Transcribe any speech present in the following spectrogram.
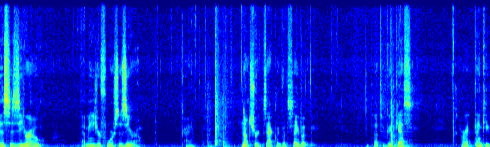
this is zero, that means your force is zero. Okay? Not sure exactly what to say, but that's a good guess. All right, thank you.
